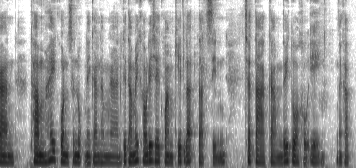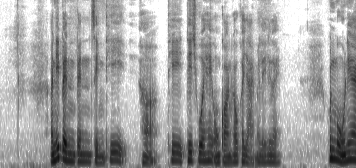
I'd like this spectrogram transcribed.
การทำให้คนสนุกในการทำงาน คือทำให้เขาได้ใช้ความคิดและตัดสินชะตากรรมด้วยตัวเขาเองนะครับ อันนี้เป็นเป็นสิ่งที่ที่ที่ช่วยให้องค์กรเขาขยายมาเรื่อยๆ คุณหมูเนี่ย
